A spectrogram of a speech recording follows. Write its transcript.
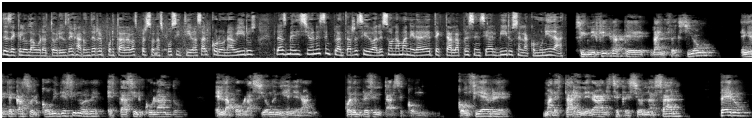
Desde que los laboratorios dejaron de reportar a las personas positivas al coronavirus, las mediciones en plantas residuales son la manera de detectar la presencia del virus en la comunidad. Significa que la infección, en este caso el COVID-19, está circulando en la población en general. Pueden presentarse con, con fiebre, malestar general, secreción nasal, pero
